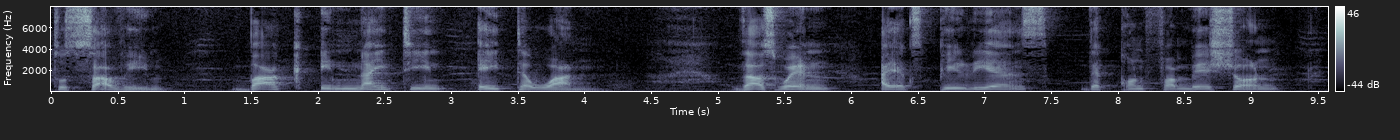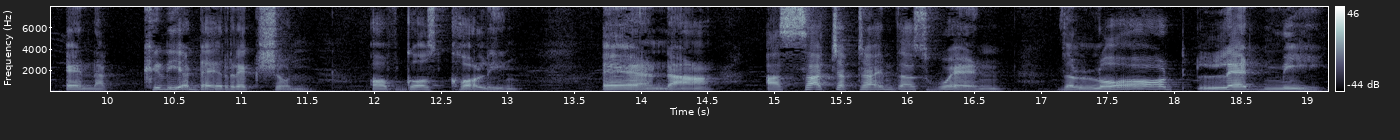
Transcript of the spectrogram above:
to serve him back in 1981. That's when I experienced the confirmation and a clear direction of God's calling. And uh, at such a time, that's when the Lord led me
